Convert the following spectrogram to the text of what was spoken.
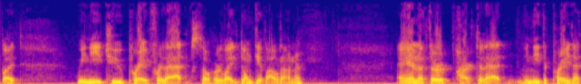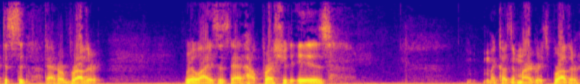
But we need to pray for that so her leg don't give out on her. And a third part to that, we need to pray that the that her brother realizes that how precious it is my cousin Margaret's brother,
